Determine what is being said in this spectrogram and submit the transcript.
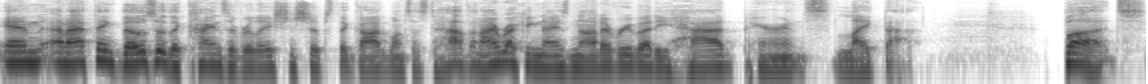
And and I think those are the kinds of relationships that God wants us to have. And I recognize not everybody had parents like that. But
